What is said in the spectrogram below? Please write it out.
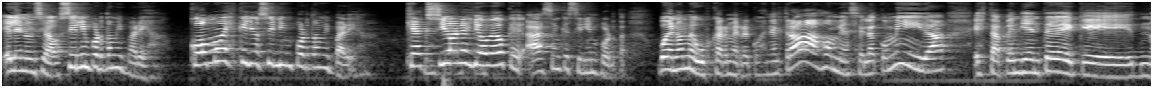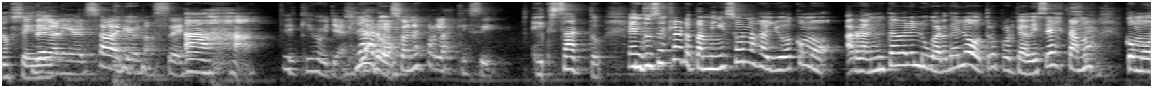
el enunciado, sí le importa a mi pareja. ¿Cómo es que yo sí le importa a mi pareja? ¿Qué acciones yo veo que hacen que sí le importa? Bueno, me busca, me recoge en el trabajo, me hace la comida, está pendiente de que, no sé, de... Del aniversario, no sé. Ajá, X o Y. Claro. Las razones por las que sí. exacto. Entonces, claro, también eso nos ayuda como a realmente ver el lugar del otro, porque a veces estamos Sí. como,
